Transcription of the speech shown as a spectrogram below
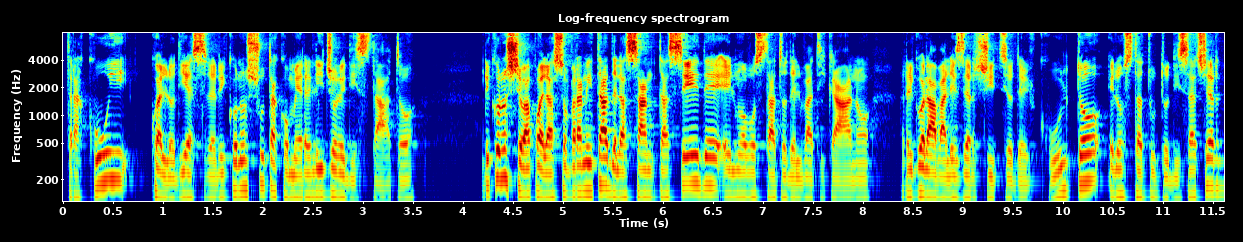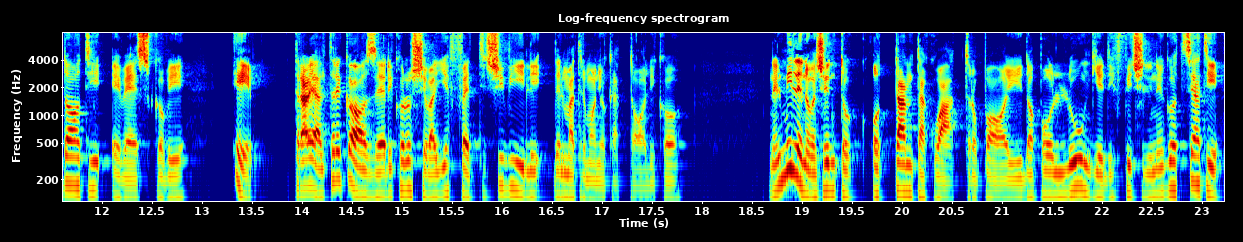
tra cui quello di essere riconosciuta come religione di Stato. Riconosceva poi la sovranità della Santa Sede e il nuovo Stato del Vaticano, regolava l'esercizio del culto e lo statuto di sacerdoti e vescovi e, tra le altre cose, riconosceva gli effetti civili del matrimonio cattolico. Nel 1984, poi, dopo lunghi e difficili negoziati,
